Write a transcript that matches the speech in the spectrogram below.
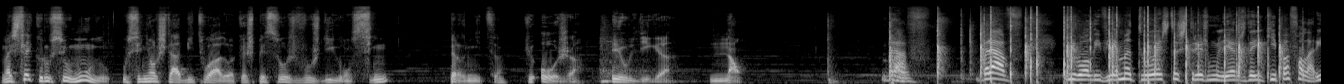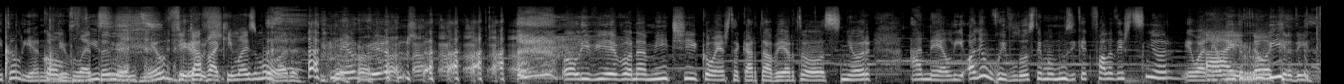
Mas sei que no seu mundo o senhor está habituado a que as pessoas vos digam sim. Permita que hoje eu lhe diga não. Bravo, bravo. E o Olivier matou estas três mulheres da equipa a falar italiano. Completamente. Meu Deus. Ficava aqui mais uma hora. Meu Deus! Olivier Bonamici com esta carta aberta ao senhor Anelli. Olha, o Rui Veloso tem uma música que fala deste senhor. Eu, Anelli Ai, não acredito.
